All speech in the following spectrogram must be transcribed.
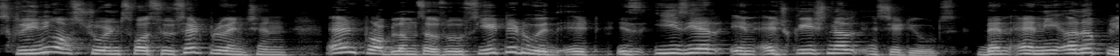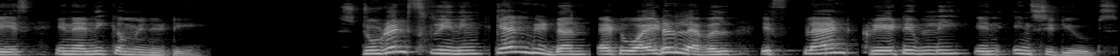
Screening of students for suicide prevention and problems associated with it is easier in educational institutes than any other place in any community. Student screening can be done at wider level if planned creatively in institutes.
